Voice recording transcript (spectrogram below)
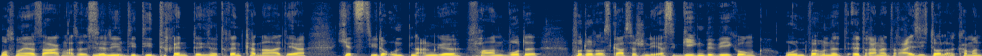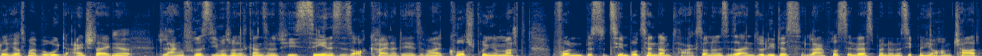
muss man ja sagen. Also das ist mhm. ja die, die, die Trend, dieser Trendkanal, der jetzt wieder unten angefahren wurde. Von dort aus gab es ja schon die erste Gegenbewegung und bei 100, äh, 330 Dollar kann man durchaus mal beruhigt einsteigen. Ja. Langfristig muss man das Ganze natürlich sehen. Es ist auch keiner, der jetzt mal Kurssprünge macht von bis zu zehn Prozent am Tag, sondern es ist ein solides Langfristinvestment und das sieht man hier auch am Chart,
